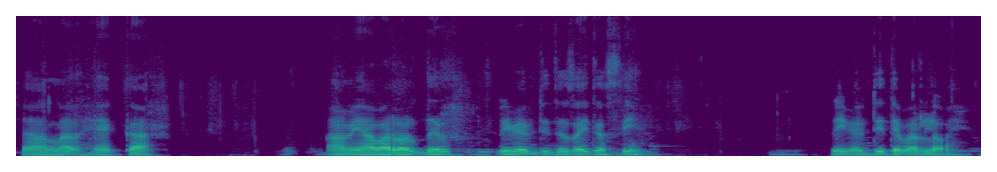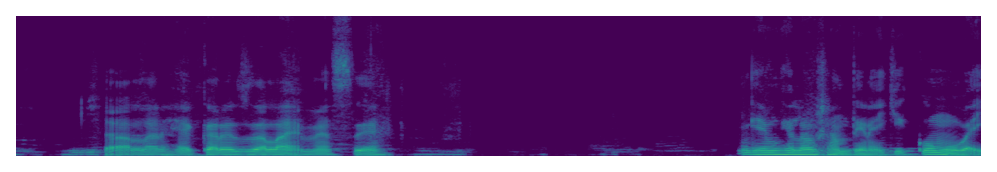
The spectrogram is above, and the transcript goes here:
শালার হ্যাকার আমি আবার ওদের রিভাইভ দিতে চাইতেছি। রিভাইভ দিতে পারলে হয়। শালার হ্যাকারের জ্বালায় ম্যাচে গেম খেলাও শান্তি নাই, কি কমু ভাই?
